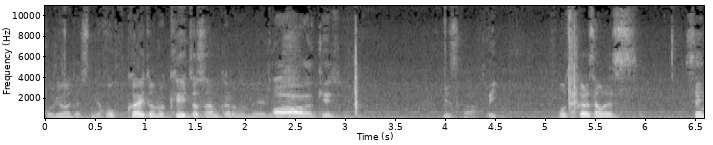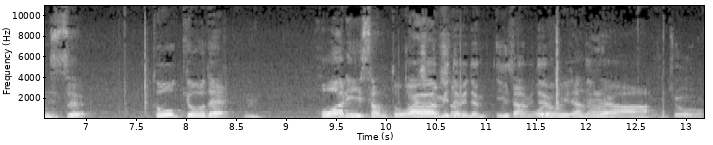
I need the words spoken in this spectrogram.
これはですね北海道のケイタさんからのメールです。ああ刑事いいですか？はい。お疲れ様です。先日東京でうん。ホワリーさんとお会いしました。見た見たインスタ見たよ。俺も見たんだよ、うん。超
